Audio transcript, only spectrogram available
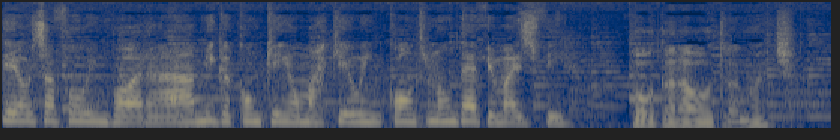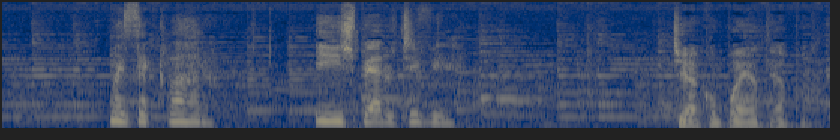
eu já vou embora. A amiga com quem eu marquei o encontro não deve mais vir. Voltará outra noite? Mas é claro. E espero te ver. Te acompanho até a porta.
